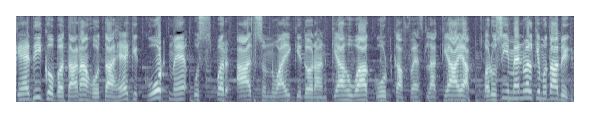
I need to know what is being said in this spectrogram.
कैदी को बताना होता है कि कोर्ट में उस पर आज सुनवाई के दौरान क्या हुआ कोर्ट का फैसला क्या आया। और उसी मैनुअल के मुताबिक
